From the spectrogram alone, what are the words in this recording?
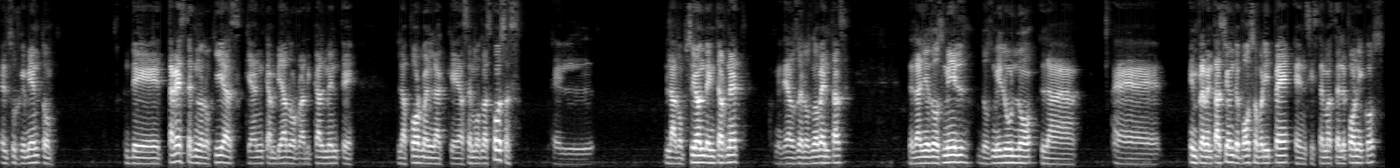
el surgimiento de tres tecnologías que han cambiado radicalmente la forma en la que hacemos las cosas. la adopción de Internet, a mediados de los noventas, del año 2000, 2001, la eh, implementación de voz sobre IP en sistemas telefónicos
